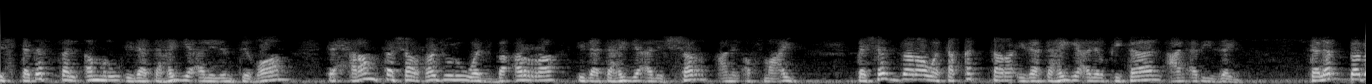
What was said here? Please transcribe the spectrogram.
استدف الأمر إذا تهيأ للانتظام احرمفش الرجل وازبأر إذا تهيأ للشر عن الأصمعي. تشذر وتقتر إذا تهيأ للقتال عن أبي زيد. تلبب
